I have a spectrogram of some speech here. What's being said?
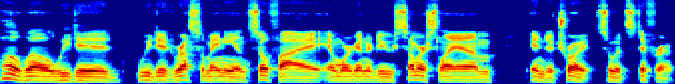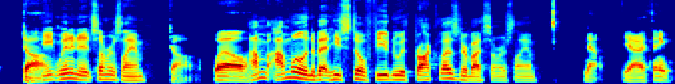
Oh well, we did we did WrestleMania in SoFi, and we're going to do SummerSlam in Detroit, so it's different. Dog, Ain't winning it at SummerSlam. dog. Well, I'm I'm willing to bet he's still feuding with Brock Lesnar by SummerSlam. no, yeah, I think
